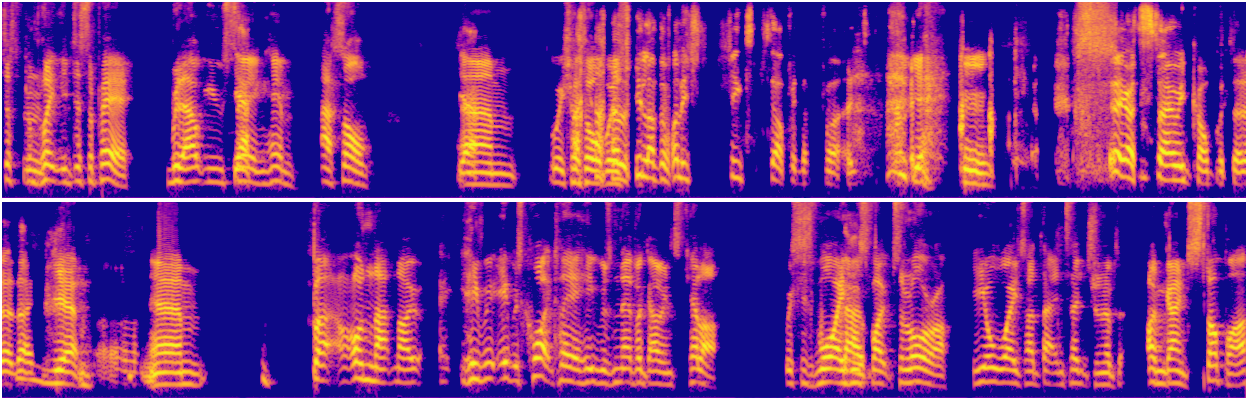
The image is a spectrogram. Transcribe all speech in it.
just Mm. completely disappear without you Yeah. seeing him at all. Yeah. Um, which I thought was you love the one who shoots himself in the foot. yeah, Hmm. They are so incompetent, aren't they? yeah. Oh, Um, but on that note, he it was quite clear he was never going to kill her, which is why No. he spoke to Laura. He always had that intention of I'm going to stop her,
